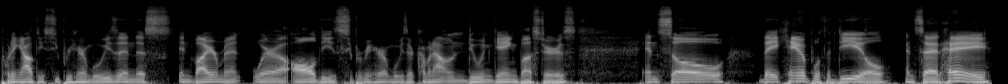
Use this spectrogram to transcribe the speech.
putting out these superhero movies in this environment where uh, all these superhero movies are coming out and doing gangbusters. And so they came up with a deal and said, "Hey,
